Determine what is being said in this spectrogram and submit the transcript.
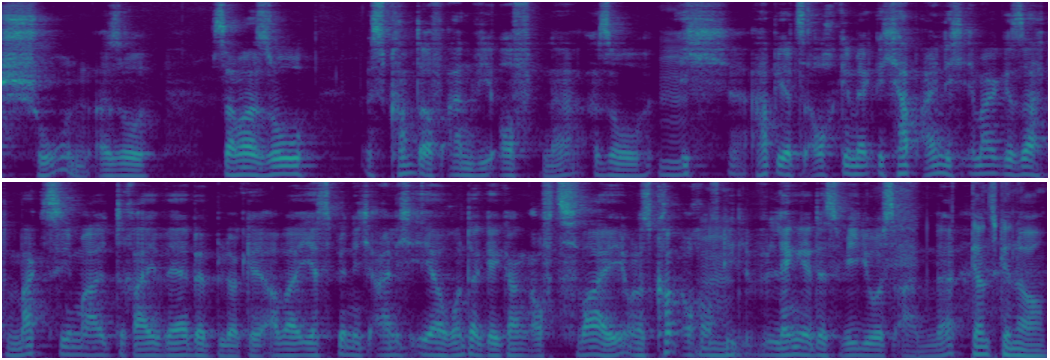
schon. Also, sag mal so, es kommt darauf an, wie oft. Ne? Also mhm. ich habe jetzt auch gemerkt, ich habe eigentlich immer gesagt, maximal drei Werbeblöcke, aber jetzt bin ich eigentlich eher runtergegangen auf zwei und es kommt auch mhm. auf die Länge des Videos an. Ne? Ganz genau.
